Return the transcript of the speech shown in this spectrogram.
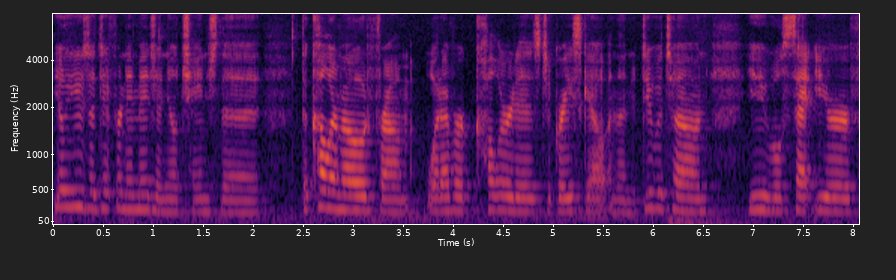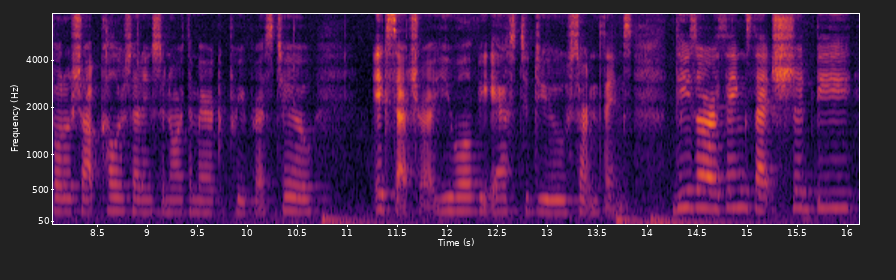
You'll use a different image and you'll change the the color mode from whatever color it is to grayscale and then to duotone. You will set your Photoshop color settings to North America Prepress 2, etc. You will be asked to do certain things. These are things that should be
